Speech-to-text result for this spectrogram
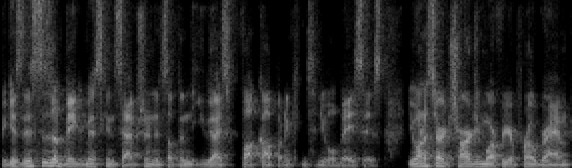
Because this is a big misconception and something that you guys fuck up on a continual basis. You want to start charging more for your program.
